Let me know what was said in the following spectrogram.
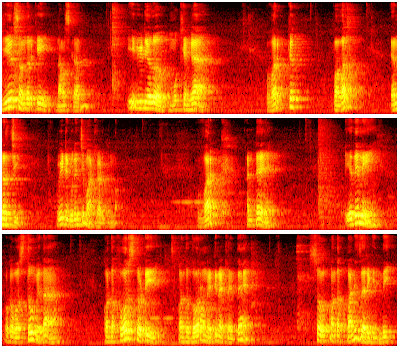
వ్యూయర్స్ అందరికీ నమస్కారం. ఈ వీడియోలో ముఖ్యంగా వర్క్ పవర్ ఎనర్జీ వీటి గురించి మాట్లాడుకుందాం. వర్క్ అంటే ఎదిని ఒక వస్తువు మీద కొంత ఫోర్స్ తోటి కొంత దూరం నెట్టినట్లయితే సో కొంత పని జరిగింది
